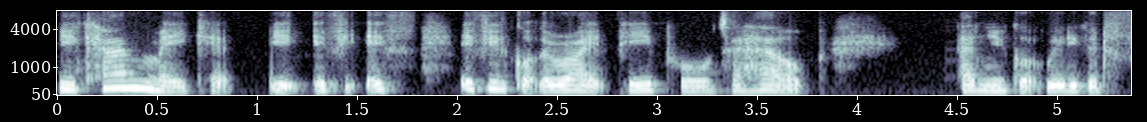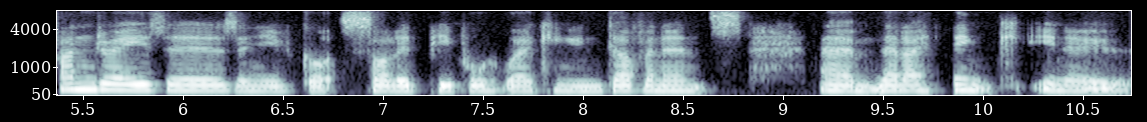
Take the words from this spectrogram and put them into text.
you can make it if if if you've got the right people to help and you've got really good fundraisers and you've got solid people working in governance um, then i think you know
